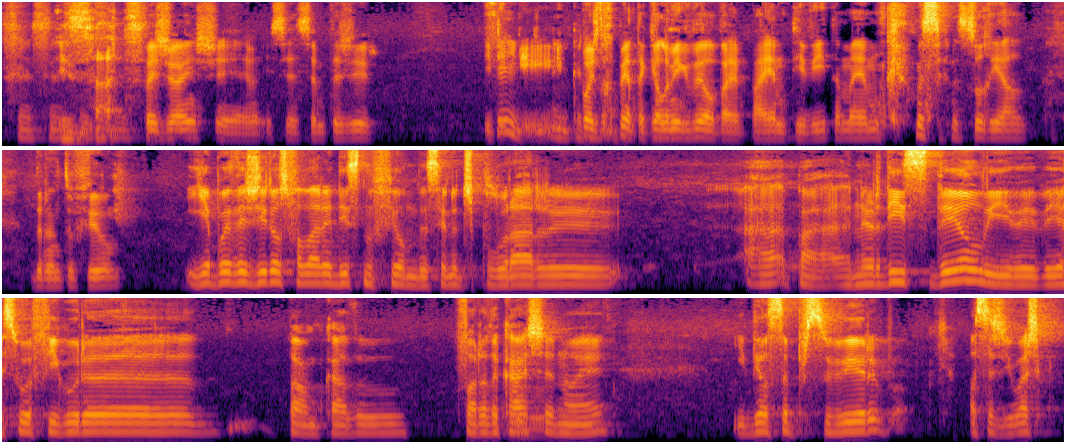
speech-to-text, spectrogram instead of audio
Sim, sim, sim, Exato. sim. feijões. é- Isso é sempre giro. E, Sim, e- é e incrível. depois de repente aquele amigo dele vai para a MTV também é uma cena surreal durante o filme. E é boa de giro eles falarem disso no filme, da cena de explorar eh, a, pá, a nerdice dele e, e a sua figura pá, um bocado fora da caixa, não é? E dele se aperceber. Ou seja, eu acho que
